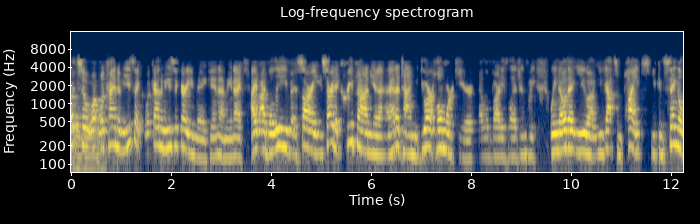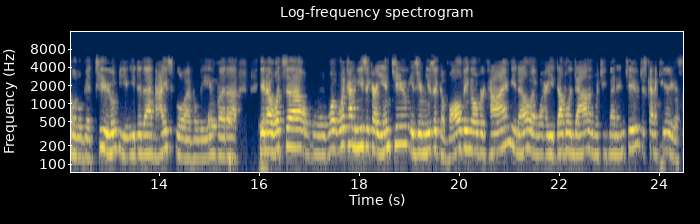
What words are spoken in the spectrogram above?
What so what what kind of music what kind of music are you making? I mean I, I I believe sorry sorry to creep on you ahead of time. We do our homework here at Lombardi's Legends. We we know that you uh, you got some pipes. You can sing a little bit too. You you did that in high school I believe. But uh you know what's uh what what kind of music are you into? Is your music evolving over time? You know are you doubling down on what you've been into? Just kind of curious.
